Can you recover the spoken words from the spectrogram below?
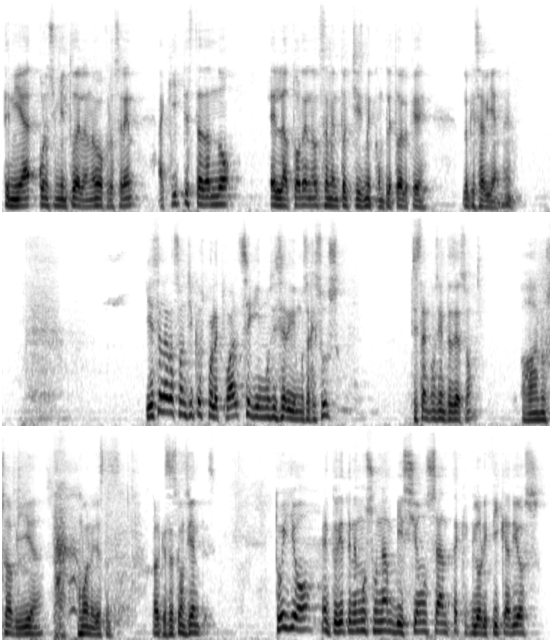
tenía conocimiento de la Nueva Jerusalén. Aquí te está dando el autor del Nuevo Testamento el chisme completo de lo que, lo que sabían. ¿eh? Y esa es la razón, chicos, por la cual seguimos y servimos a Jesús. Si están conscientes de eso. Ah, no sabía. bueno, ya estás, para que estés conscientes. Tú y yo, en teoría, tenemos una ambición santa que glorifica a Dios.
